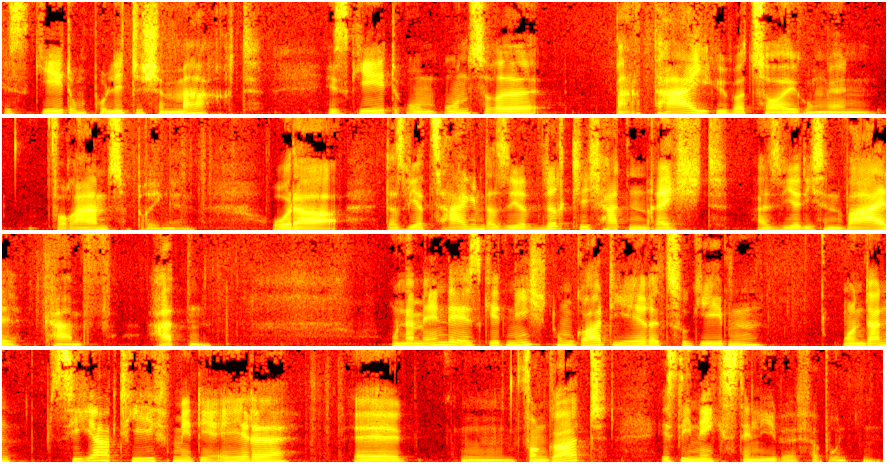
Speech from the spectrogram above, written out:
Es geht um politische Macht. Es geht um unsere Parteiüberzeugungen voranzubringen oder dass wir zeigen, dass wir wirklich hatten Recht, als wir diesen Wahlkampf hatten. Und am Ende, es geht nicht um Gott die Ehre zu geben und dann sehr tief mit der Ehre äh, von Gott ist die Nächstenliebe verbunden.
